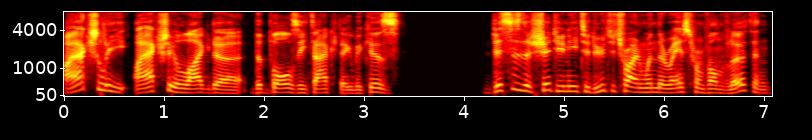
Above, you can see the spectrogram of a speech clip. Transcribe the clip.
I actually I actually like the the ballsy tactic because this is the shit you need to do to try and win the race from Van Vleuten.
